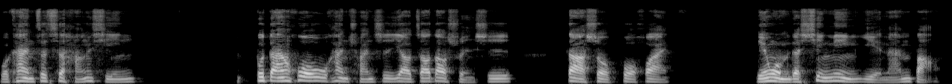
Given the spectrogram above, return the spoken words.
我看这次航行，不单货物和船只要遭到损失，大受破坏，连我们的性命也难保。”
